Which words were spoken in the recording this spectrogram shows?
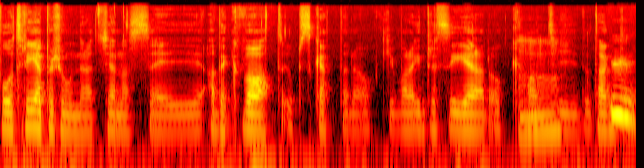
få tre personer att känna sig adekvat uppskattade och vara intresserad och ha Mm. tid och tankar Mm.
